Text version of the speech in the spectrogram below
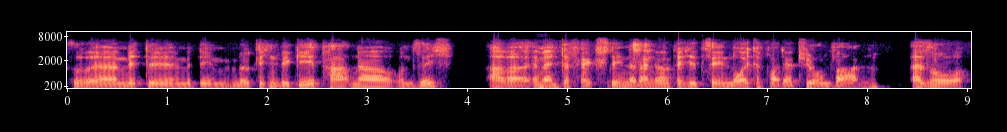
so, äh, mit, äh, mit dem möglichen WG-Partner und sich. Aber im Endeffekt stehen da dann irgendwelche zehn Leute vor der Tür und warten. Also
